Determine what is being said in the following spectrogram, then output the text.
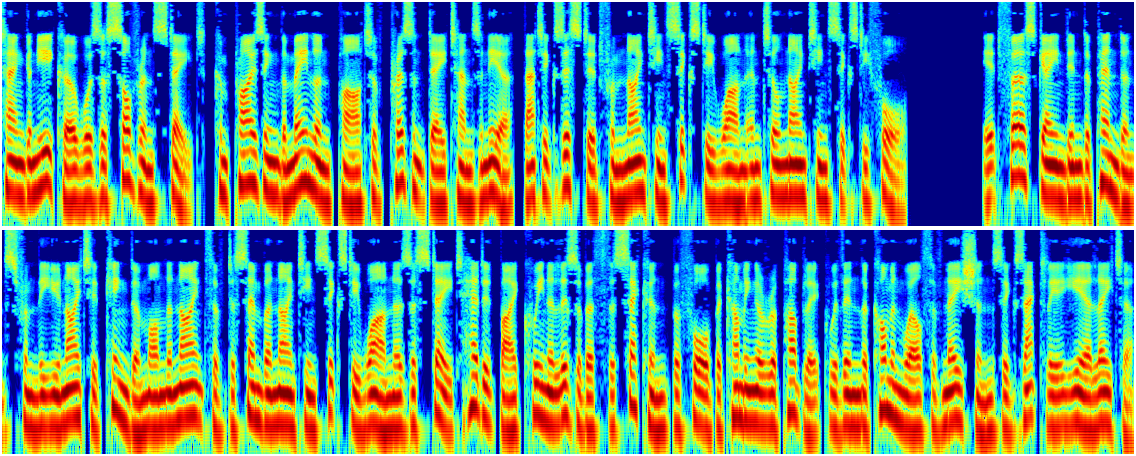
Tanganyika was a sovereign state, comprising the mainland part of present-day Tanzania, that existed from 1961 until 1964. It first gained independence from the United Kingdom on 9 December 1961 as a state headed by Queen Elizabeth II before becoming a republic within the Commonwealth of Nations exactly a year later.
